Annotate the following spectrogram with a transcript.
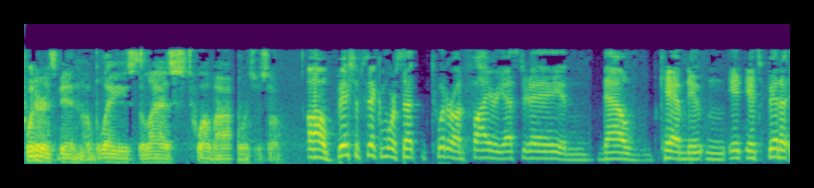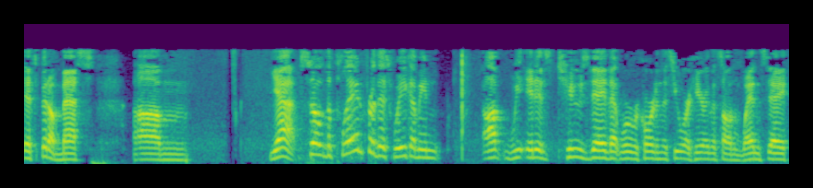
Twitter has been ablaze the last 12 hours or so. Oh, Bishop Sycamore set Twitter on fire yesterday, and now Cam Newton. It, has been a, it's been a mess. Um, yeah. So the plan for this week, I mean, uh, we, it is Tuesday that we're recording this. You are hearing this on Wednesday.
